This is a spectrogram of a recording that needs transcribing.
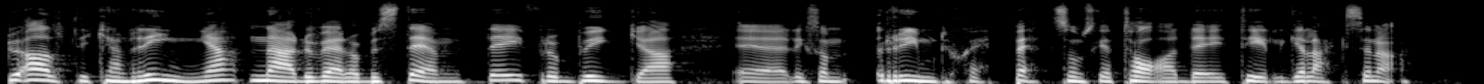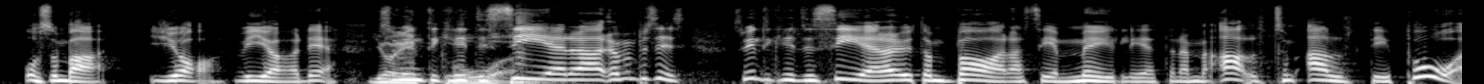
du alltid kan ringa när du väl har bestämt dig för att bygga eh, liksom, rymdskeppet som ska ta dig till galaxerna. Och som bara, ja, vi gör det. Jag som är inte på. kritiserar, ja men precis, som inte kritiserar utan bara ser möjligheterna med allt, som alltid är på.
